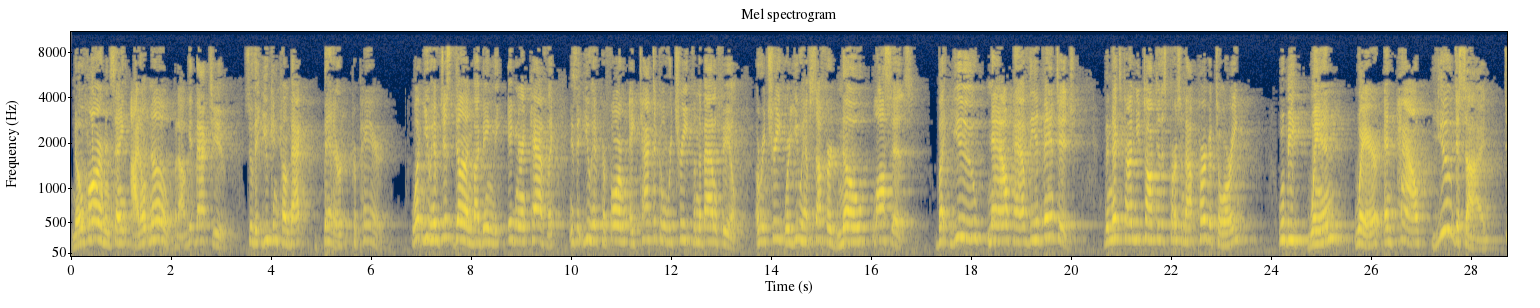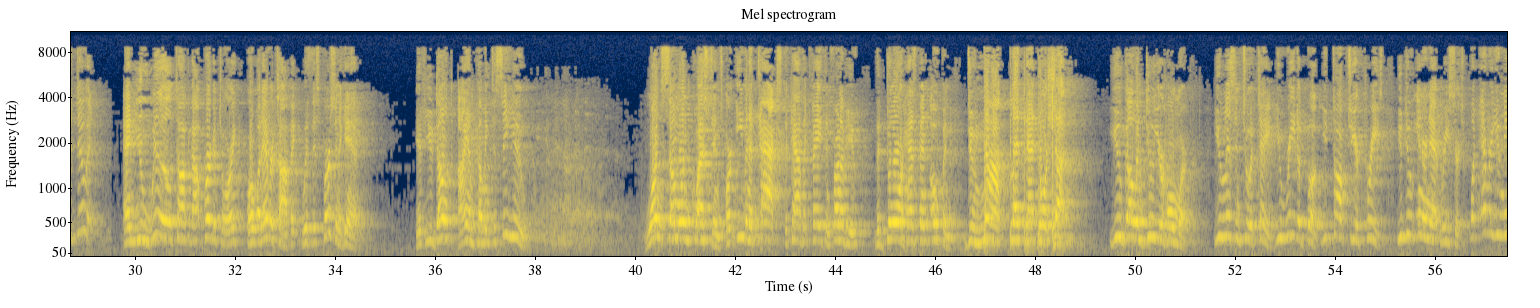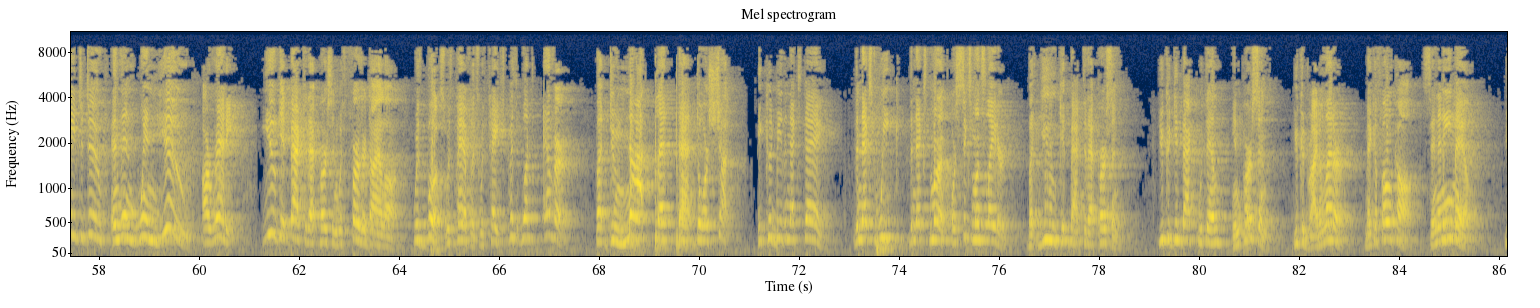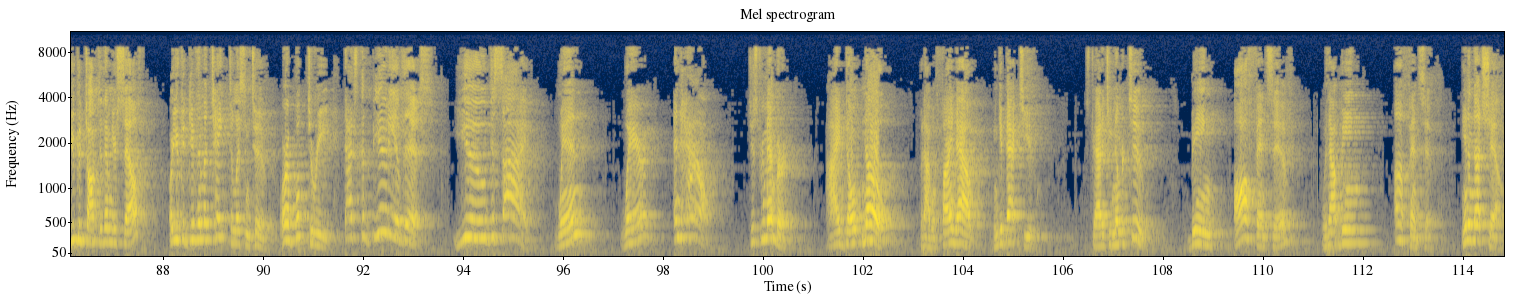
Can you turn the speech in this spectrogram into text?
No harm in saying, I don't know, but I'll get back to you, so that you can come back better prepared. What you have just done by being the ignorant Catholic is that you have performed a tactical retreat from the battlefield, a retreat where you have suffered no losses. But you now have the advantage. The next time you talk to this person about purgatory will be when, where, and how you decide to do it. And you will talk about purgatory or whatever topic with this person again. If you don't, I am coming to see you. Once someone questions or even attacks the Catholic faith in front of you, the door has been opened. Do not let that door shut. You go and do your homework. You listen to a tape. You read a book. You talk to your priest. You do internet research. Whatever you need to do. And then when you are ready, you get back to that person with further dialogue, with books, with pamphlets, with tapes, with whatever. But do not let that door shut. It could be the next day, the next week, the next month, or six months later. But you get back to that person. You could get back with them in person. You could write a letter, make a phone call, send an email. You could talk to them yourself, or you could give them a tape to listen to, or a book to read. That's the beauty of this. You decide when, where, and how. Just remember, I don't know, but I will find out and get back to you. Strategy number two, being offensive without being offensive. In a nutshell,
